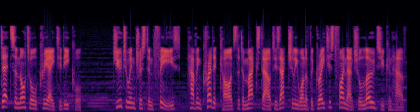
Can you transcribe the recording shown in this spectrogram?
Debts are not all created equal. Due to interest and fees, having credit cards that are maxed out is actually one of the greatest financial loads you can have.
